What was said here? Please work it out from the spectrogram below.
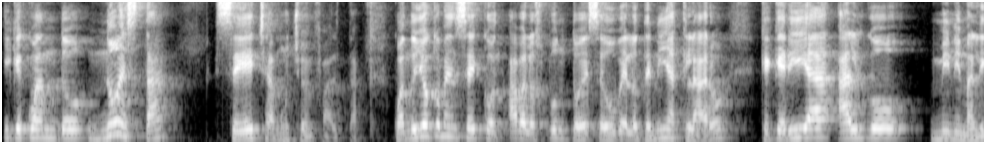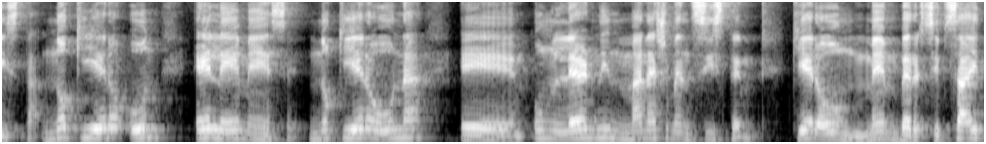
Y que cuando no está, se echa mucho en falta. Cuando yo comencé con avalos.sv lo tenía claro que quería algo minimalista. No quiero un LMS, no quiero una eh, un Learning Management System, quiero un membership site,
